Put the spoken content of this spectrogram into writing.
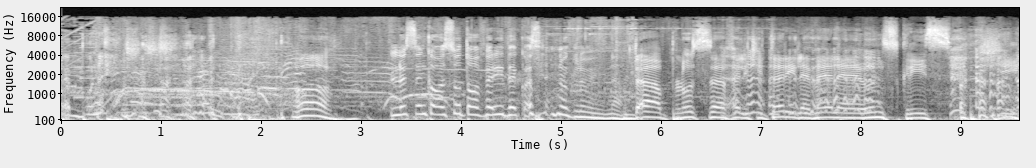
Pe bune! Oh, plus încă 100 oferit de cose. Nu glumim, da. da, plus uh, felicitările mele în scris și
